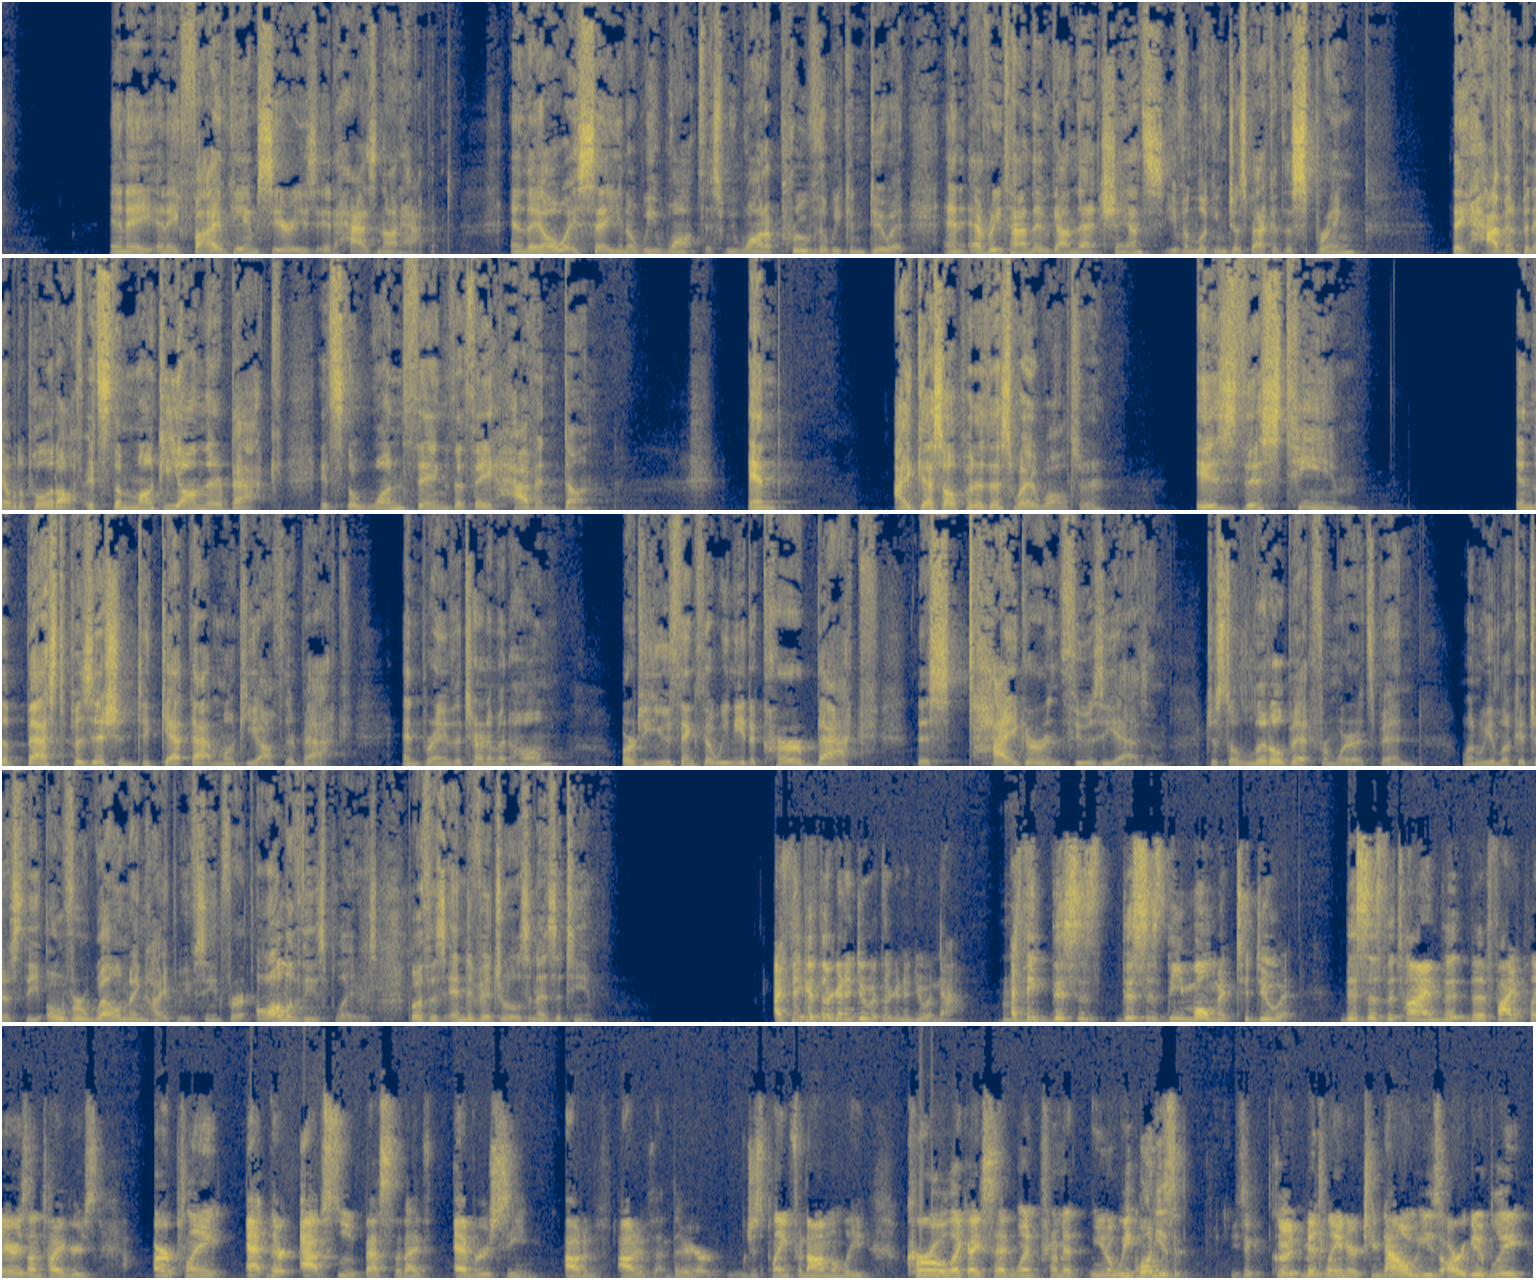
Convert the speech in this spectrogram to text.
In a in a five game series, it has not happened. And they always say, you know, we want this. We want to prove that we can do it. And every time they've gotten that chance, even looking just back at the spring, they haven't been able to pull it off. It's the monkey on their back. It's the one thing that they haven't done. And I guess I'll put it this way, Walter. Is this team in the best position to get that monkey off their back and bring the tournament home? Or do you think that we need to curb back this tiger enthusiasm just a little bit from where it's been when we look at just the overwhelming hype we've seen for all of these players, both as individuals and as a team? I think if they're going to do it, they're going to do it now. I hmm. think this is this is the moment to do it. This hmm. is the time that the five players on Tigers are playing at their absolute best that I've ever seen out of out of them. They are just playing phenomenally. Kuro, like I said, went from it. You know, week one he's a, he's a good mid laner to now he's arguably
